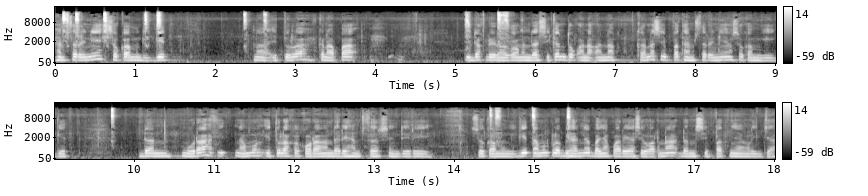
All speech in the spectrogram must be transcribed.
hamster ini suka menggigit. Nah itulah kenapa tidak direkomendasikan untuk anak-anak karena sifat hamster ini yang suka menggigit. Dan murah namun itulah kekurangan dari hamster sendiri. Suka menggigit namun kelebihannya banyak variasi warna dan sifatnya yang lincah.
